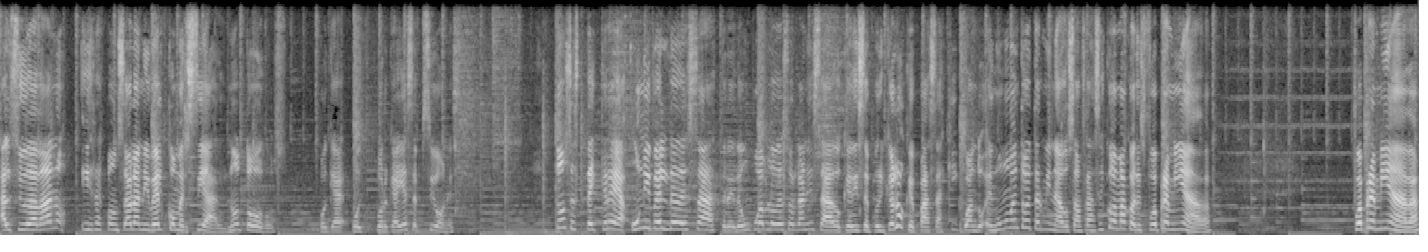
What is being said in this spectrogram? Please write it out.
al ciudadano irresponsable a nivel comercial, no todos, porque, porque hay excepciones. Entonces te crea un nivel de desastre de un pueblo desorganizado que dice, ¿pero qué es lo que pasa aquí? Cuando en un momento determinado San Francisco de Macorís fue premiada, fue premiada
